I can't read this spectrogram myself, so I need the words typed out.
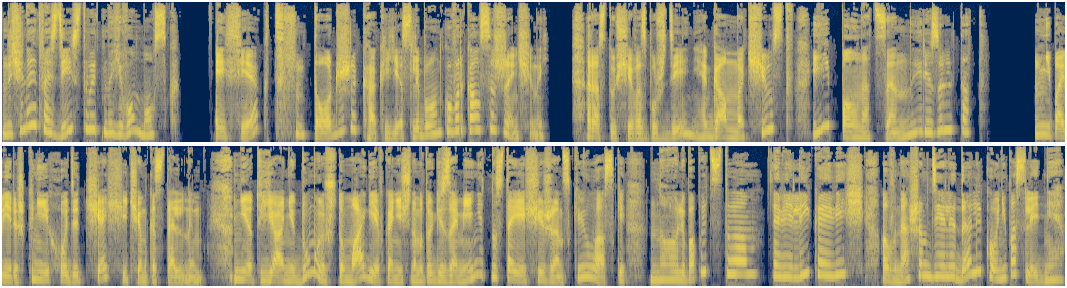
начинает воздействовать на его мозг. Эффект тот же, как если бы он кувыркался с женщиной. Растущее возбуждение, гамма чувств и полноценный результат. Не поверишь, к ней ходят чаще, чем к остальным. Нет, я не думаю, что магия в конечном итоге заменит настоящие женские ласки, но любопытство — великая вещь, в нашем деле далеко не последняя.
